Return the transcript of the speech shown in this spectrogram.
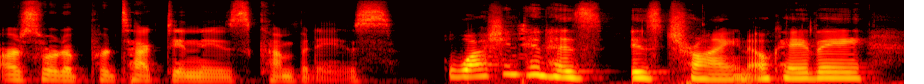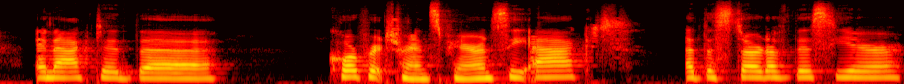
are sort of protecting these companies. Washington has, is trying, okay? They enacted the Corporate Transparency Act at the start of this year.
